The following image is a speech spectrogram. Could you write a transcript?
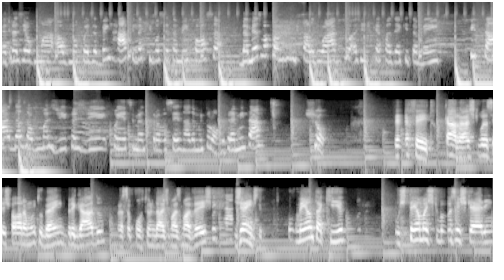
é trazer alguma, alguma coisa bem rápida que você também possa, da mesma forma que a gente fala do hábito, a gente quer fazer aqui também pitadas, algumas dicas de conhecimento para vocês, nada muito longo. Para mim tá show. Perfeito. Cara, acho que vocês falaram muito bem. Obrigado por essa oportunidade mais uma vez. Obrigada. Gente, comenta aqui os temas que vocês querem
